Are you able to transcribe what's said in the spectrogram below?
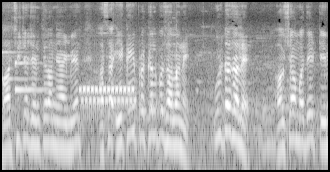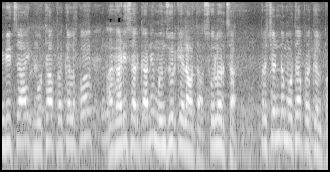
बार्शीच्या जनतेला न्याय मिळेल असा एकही प्रकल्प झाला नाही. उलटं झालं आहे औशामध्ये टेंबीचा एक मोठा प्रकल्प आघाडी सरकारने मंजूर केला होता सोलरचा. प्रचंड मोठा प्रकल्प.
